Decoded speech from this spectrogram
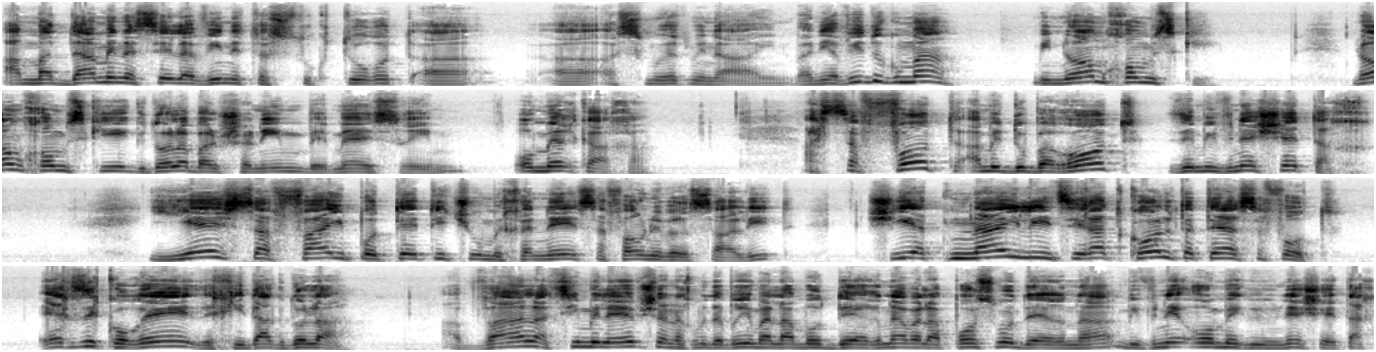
המדע מנסה להבין את הסטרוקטורות הסמויות מן העין. ואני אביא דוגמה מנועם חומסקי. נועם חומסקי, גדול הבלשנים במאה ה-20, אומר ככה: השפות המדוברות זה מבנה שטח. יש שפה היפותטית שהוא מכנה שפה אוניברסלית, שהיא התנאי ליצירת כל תתי השפות. איך זה קורה? זה חידה גדולה. אבל שימי לב שאנחנו מדברים על המודרנה ועל הפוסט-מודרנה, מבנה עומק ומבנה שטח,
